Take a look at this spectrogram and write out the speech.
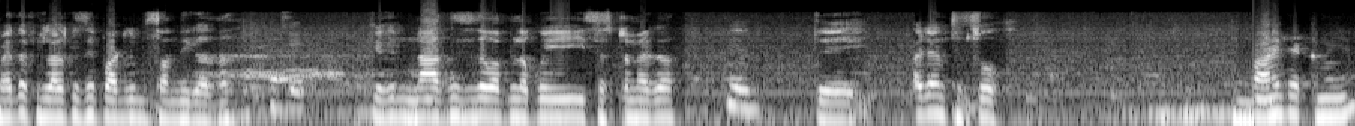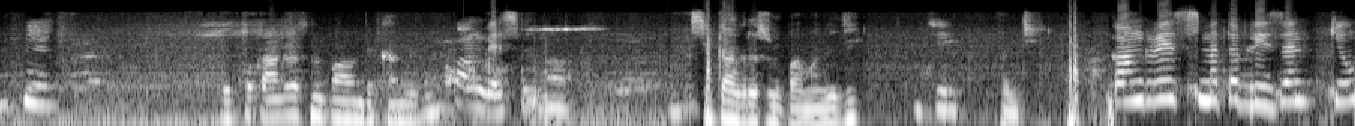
ਮੈਂ ਤਾਂ ਫਿਲਹਾਲ ਕਿਸੇ ਪਾਰਟੀ ਨੂੰ ਪਸੰਦ ਨਹੀਂ ਕਰਦਾ। ਜੀ। ਕਿਉਂਕਿ ਨਾ ਕਿਸੇ ਦਾ ਆਪਣਾ ਕੋਈ ਸਿਸਟਮ ਹੈਗਾ। ਹੂੰ। ਤੇ ਆਈ ਡੋਨਟ ਥਿੰਕ ਸੋ ਪਾਣੀ ਦੇਖਣੀ ਹੈ ਹੂੰ। ਦੇਖੋ ਕਾਂਗਰਸ ਨੂੰ ਪਾਉਣ ਦੇਖਾਂਗੇ ਕਾਂਗਰਸ ਨੂੰ ਅਸੀਂ ਕਾਂਗਰਸ ਨੂੰ ਪਾਵਾਂਗੇ ਜੀ ਜੀ ਹਾਂਜੀ ਕਾਂਗਰਸ मतलब रीजन क्यों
